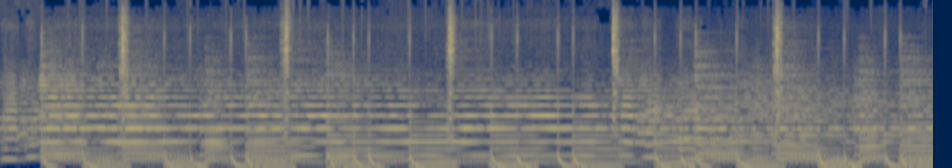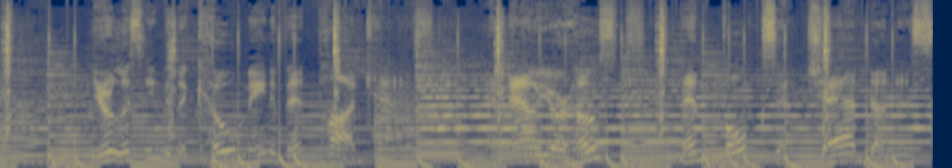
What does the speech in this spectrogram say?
You're listening to the Co Main Event Podcast. And now your hosts, Ben Fowlkes and Chad Dundas.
